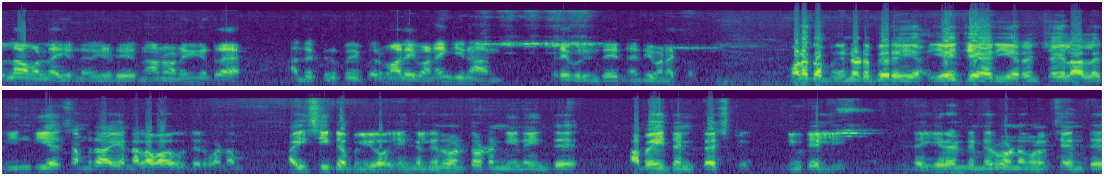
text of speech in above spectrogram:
எல்லாம் அல்ல என்னுடைய நான் வணங்குகின்ற அந்த திருப்பதி பெருமாளை வணங்கி நான் விடைபெறுகின்றேன். நன்றி வணக்கம். வணக்கம். என்னோட பேர் ஏஜே ஹரியரன் செயலாளர் இந்திய சமுதாய நலவாழ்வு நிறுவனம் ஐசிடபிள்யூ எங்கள் நிறுவனத்துடன் இணைந்து அபேதன் ட்ரஸ்ட் நியூ டெல்லி. இந்த இரண்டு நிறுவனங்களும் சேர்ந்து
